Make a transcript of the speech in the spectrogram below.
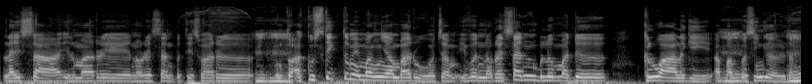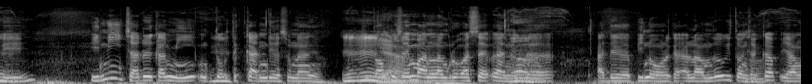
Laisa, Ilmare, Noresan Peti Suara. Mm-hmm. Untuk akustik tu memang yang baru. Macam even Noresan belum ada keluar lagi apa-apa single tapi ini cara kami untuk tekan dia sebenarnya. Kita orang pun Yeah. sembang dalam grup WhatsApp kan bila ada Pino dekat dalam tu kita orang cakap yang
